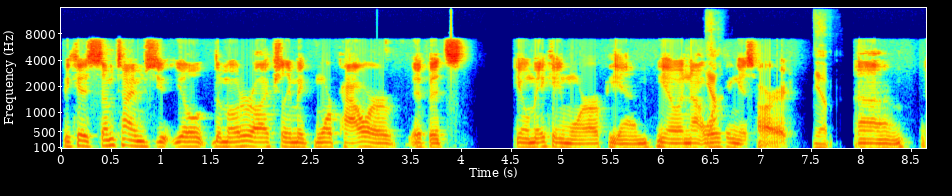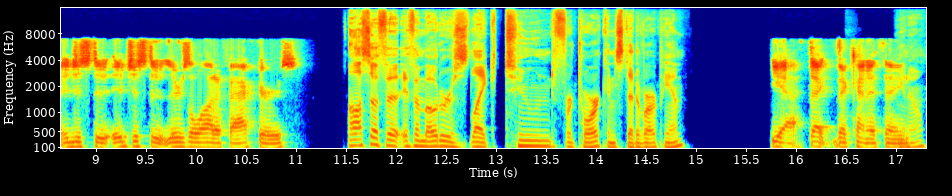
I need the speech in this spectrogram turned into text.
because sometimes you, you'll the motor will actually make more power if it's you know making more RPM, you know, and not Yeah. working as hard. Yep. Um, it just it just there's a lot of factors. Also, if a, if a motor's like tuned for torque instead of RPM, Yeah, that that kind of thing. you know,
